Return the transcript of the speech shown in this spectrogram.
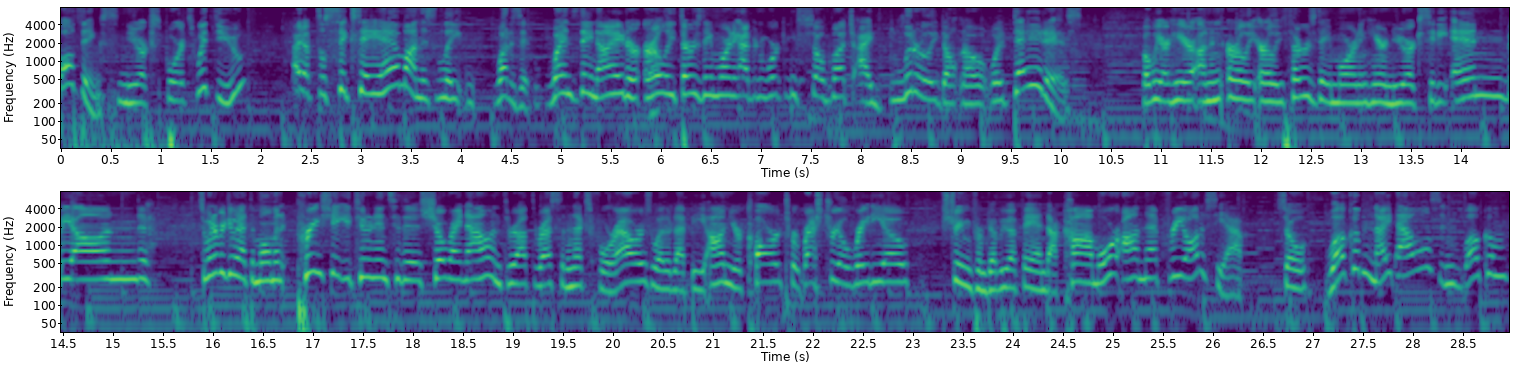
all things New York sports with you right up till 6 a.m. on this late, what is it, Wednesday night or early Thursday morning. I've been working so much, I literally don't know what day it is. But we are here on an early, early Thursday morning here in New York City and beyond. So, whatever you're doing at the moment, appreciate you tuning into the show right now and throughout the rest of the next four hours, whether that be on your car, terrestrial radio, streaming from WFAN.com, or on that free Odyssey app. So, welcome, night owls, and welcome,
